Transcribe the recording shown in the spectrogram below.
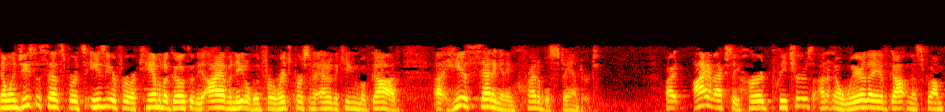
Now, when Jesus says, For it's easier for a camel to go through the eye of a needle than for a rich person to enter the kingdom of God, uh, he is setting an incredible standard. Right? I have actually heard preachers, I don't know where they have gotten this from,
